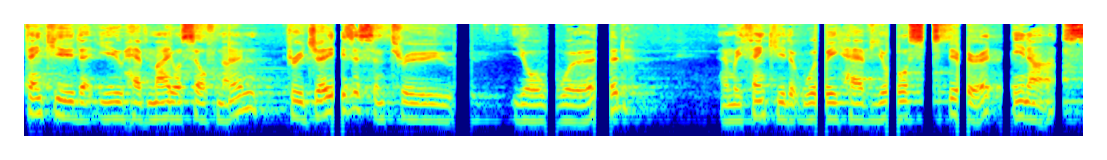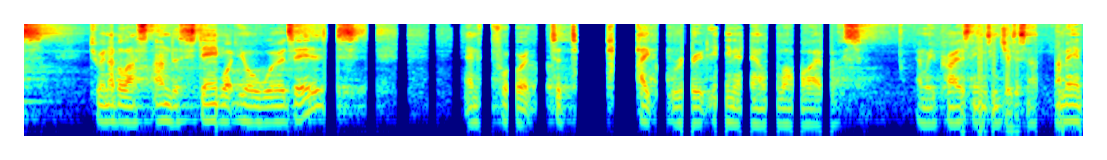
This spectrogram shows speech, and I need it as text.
thank you that you have made yourself known through Jesus and through your word. And we thank you that we have your spirit in us to enable us to understand what your word says and for it to take root in our lives. And we pray these things in Jesus' name. Amen.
